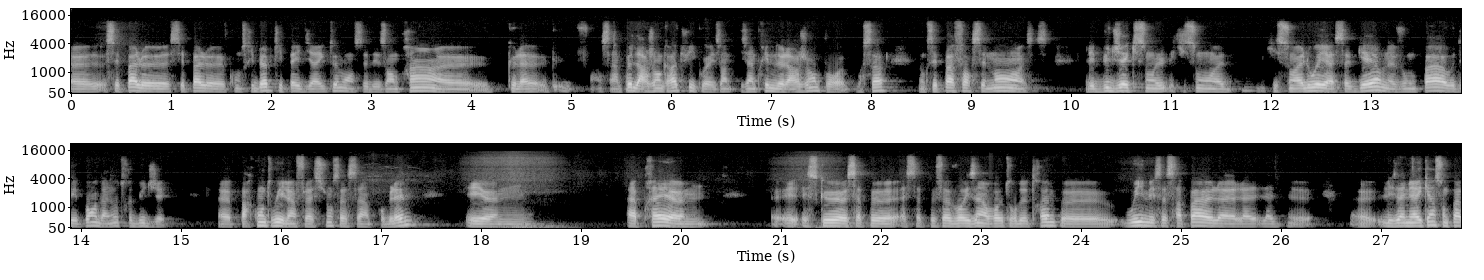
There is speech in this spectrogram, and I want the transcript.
euh, c'est pas le pas le contribuable qui paye directement, c'est des emprunts que, c'est un peu de l'argent gratuit quoi. Ils, impriment de l'argent pour, pour ça, donc c'est pas forcément les budgets qui sont qui sont qui sont alloués à cette guerre ne vont pas au dépens d'un autre budget. Euh, par contre, oui, l'inflation, ça, c'est un problème. Et euh, après, euh, est-ce que ça peut, ça peut favoriser un retour de Trump? Oui, mais ça sera pas. les Américains sont pas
